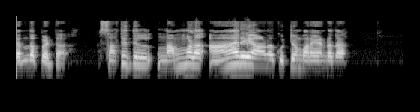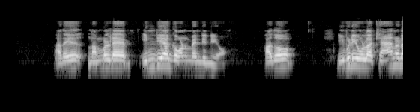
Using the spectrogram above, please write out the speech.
ബന്ധപ്പെട്ട് സത്യത്തിൽ നമ്മൾ ആരെയാണ് കുറ്റം പറയേണ്ടത്? അത് നമ്മളുടെ ഇന്ത്യ ഗവൺമെന്റിനെയോ? അതോ ഇവിടെയുള്ള കാനഡ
